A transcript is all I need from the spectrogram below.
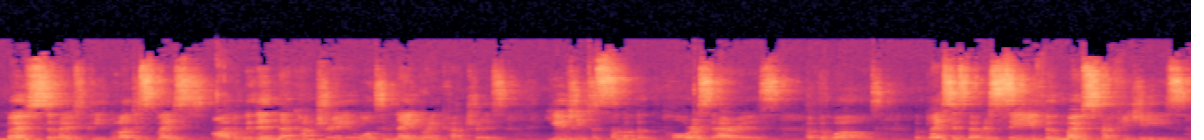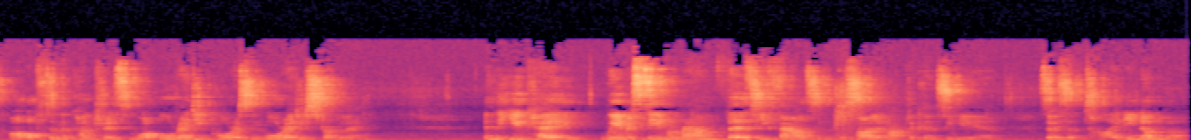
Most of those people are displaced either within their country or to neighbouring countries, usually to some of the poorest areas of the world the places that receive the most refugees are often the countries who are already poorest and already struggling. In the UK, we receive around 30,000 asylum applicants a year. So it's a tiny number.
